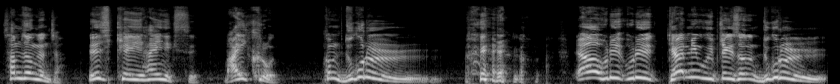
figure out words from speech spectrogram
삼성전자, SK 하이닉스, 마이크론. 그럼 누구를? 야, 우리 우리 대한민국 입장에서는 누구를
